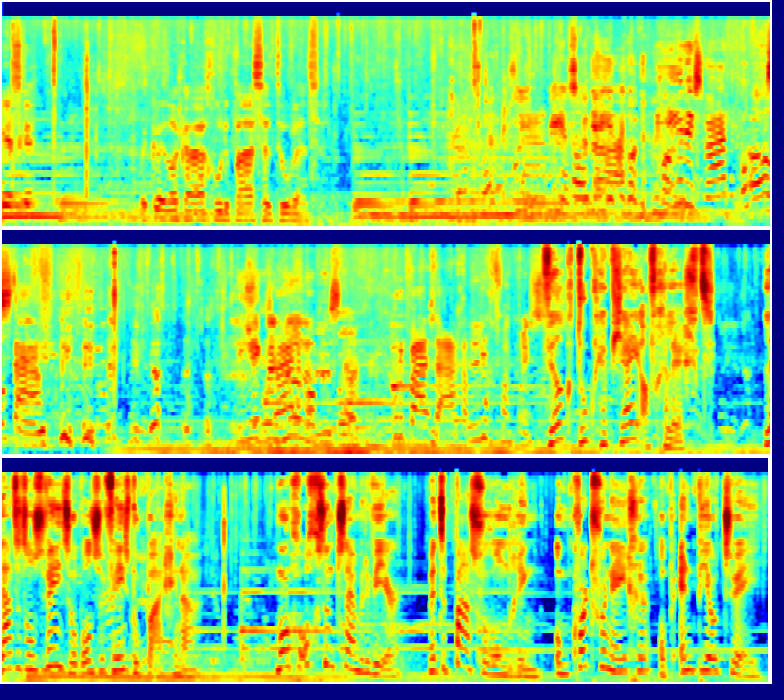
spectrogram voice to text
We kunnen elkaar goede Pasen toewensen. Hier is waar opgestaan. Ik ben heel opgestaan. Goede paasdagen. Licht van Christus. Welk doek heb jij afgelegd? Laat het ons weten op onze Facebookpagina. Morgenochtend zijn we er weer met de paasverwondering om kwart voor negen op NPO 2.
